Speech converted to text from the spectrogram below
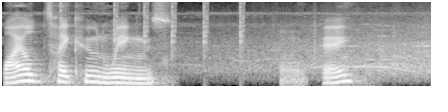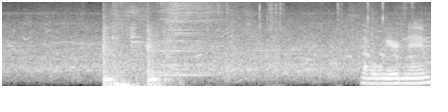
Wild Tycoon Wings. Okay. Have a weird name.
